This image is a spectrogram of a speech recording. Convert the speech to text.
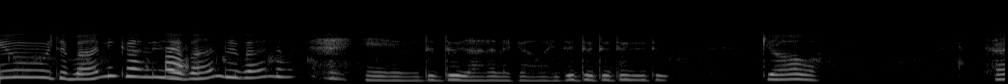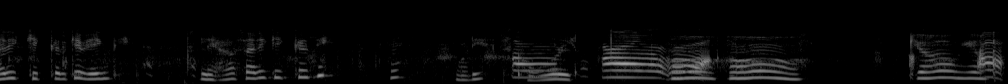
यू जबान निकाली, जबान जबान जबान। ये दारा लगा हुआ है दुद्धू दुद्धू क्या हुआ? सारी किक करके फेंक दी? ले हाँ सारी किक कर दी? बड़ी कोल्ड हाँ हाँ। क्या हो गया?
